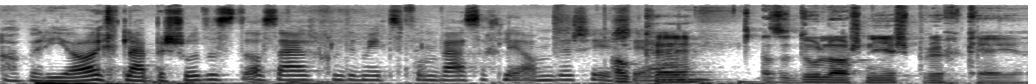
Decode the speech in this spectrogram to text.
Aber ja, ich glaube schon, dass das eigentlich damit vom Wesen ein anders ist. Okay. Ja. Also du lässt nie Sprüche fallen.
